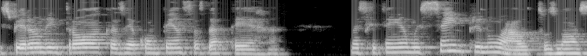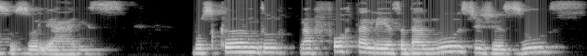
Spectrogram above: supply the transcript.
esperando em troca as recompensas da terra mas que tenhamos sempre no alto os nossos olhares, buscando na fortaleza da luz de Jesus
